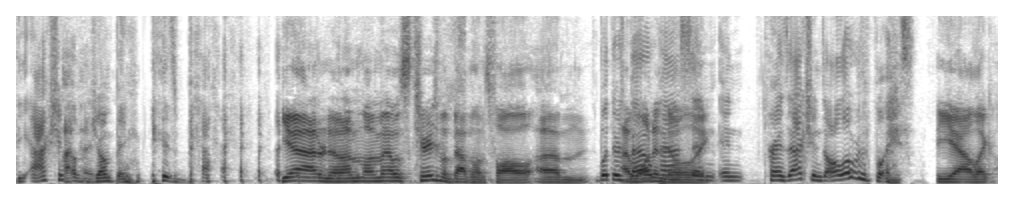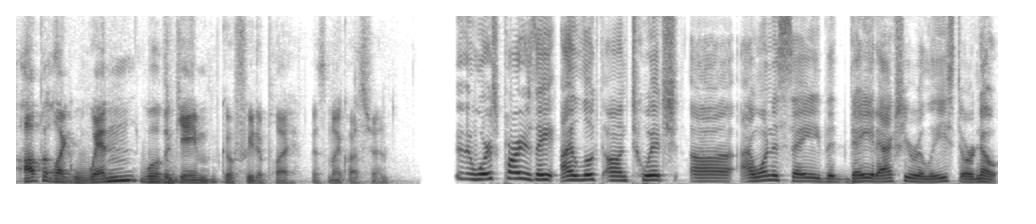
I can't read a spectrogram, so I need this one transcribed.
The action of I, jumping is bad. yeah, I don't know. I'm, I'm, i was curious about Babylon's Fall. Um, but there's I battle pass know, and, like, and transactions all over the place. Yeah, like up. Like when will the game go free to play? Is my question. The worst part is they. I looked on Twitch. Uh, I want to say the day it actually released, or no,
